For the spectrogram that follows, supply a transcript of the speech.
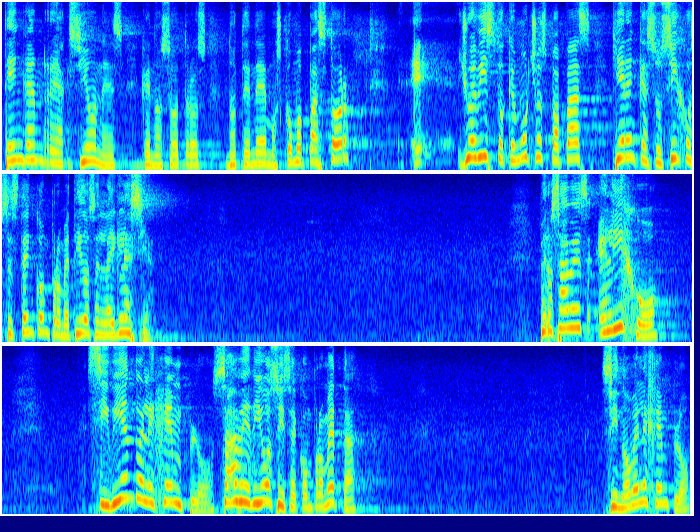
tengan reacciones que nosotros no tenemos. Como pastor, eh, yo he visto que muchos papás quieren que sus hijos estén comprometidos en la iglesia. Pero sabes, el hijo, si viendo el ejemplo, sabe Dios y se comprometa, si no ve el ejemplo,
